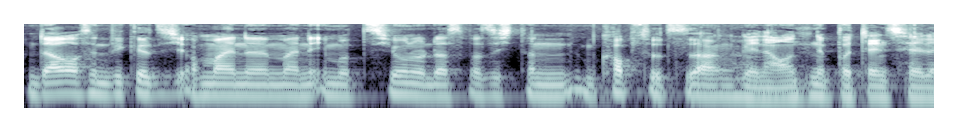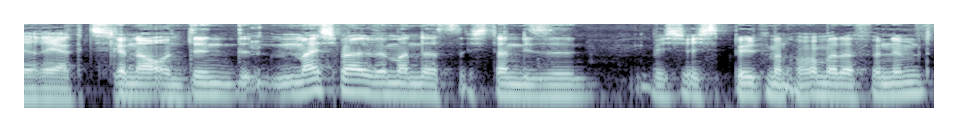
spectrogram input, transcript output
und daraus entwickelt sich auch meine, meine Emotion oder das, was ich dann im Kopf sozusagen habe. Genau, und eine potenzielle Reaktion. Genau, und den, manchmal, wenn man das, sich dann diese, welches Bild man auch immer dafür nimmt,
